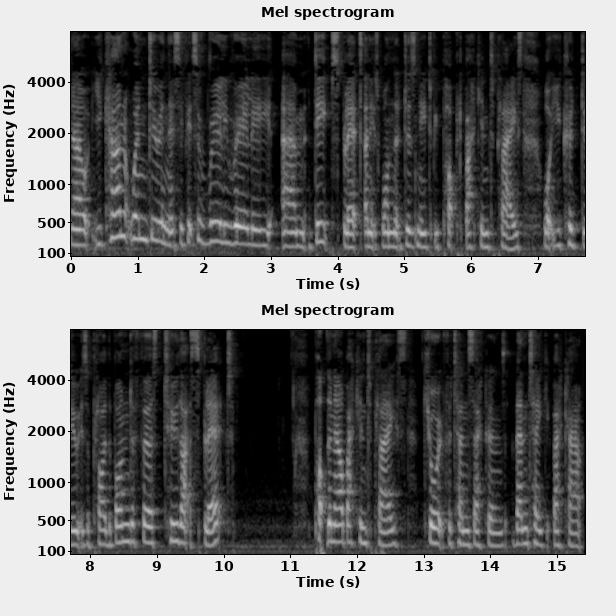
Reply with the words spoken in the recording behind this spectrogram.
Now you can, when doing this, if it's a really, really um, deep split and it's one that does need to be popped back into place, what you could do is apply the bonder first to that split, pop the nail back into place, cure it for 10 seconds, then take it back out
